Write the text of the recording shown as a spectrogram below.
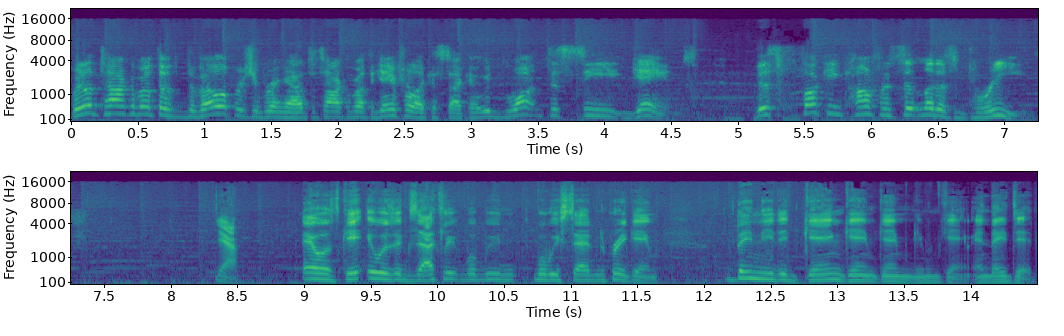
We don't talk about the developers you bring out to talk about the game for like a second. We want to see games. This fucking conference didn't let us breathe. Yeah. It was it was exactly what we what we said in the pregame. They needed game, game, game, game, game, and they did.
